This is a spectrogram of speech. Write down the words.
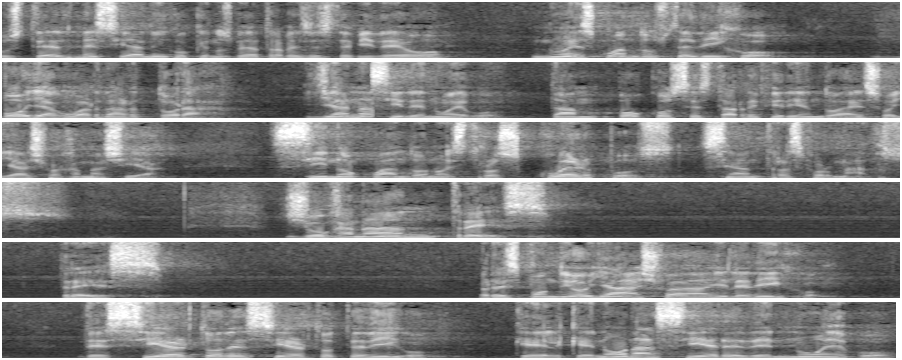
usted mesiánico que nos ve a través de este video, no es cuando usted dijo, voy a guardar Torah, ya nací de nuevo. Tampoco se está refiriendo a eso Yahshua HaMashiach, sino cuando nuestros cuerpos sean transformados. Johanán 3, 3. Respondió Yahshua y le dijo, de cierto, de cierto te digo, que el que no naciere de nuevo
